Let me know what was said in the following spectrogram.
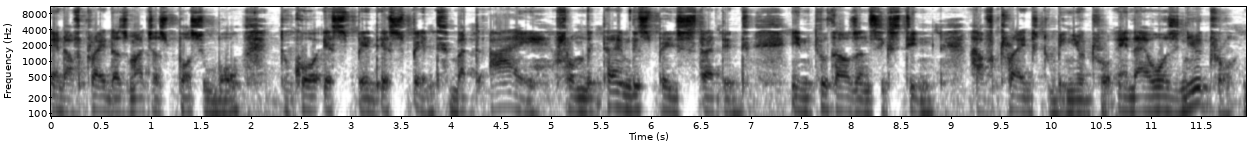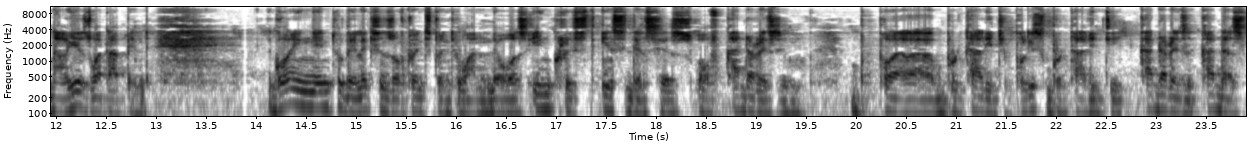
And I've tried as much as possible to call a spade a spade. But I, from the time this page started in 2016, have tried to be neutral. And I was neutral. Now, here's what happened. Going into the elections of 2021, there was increased incidences of cadreism, uh, brutality, police brutality, cadres, cadres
